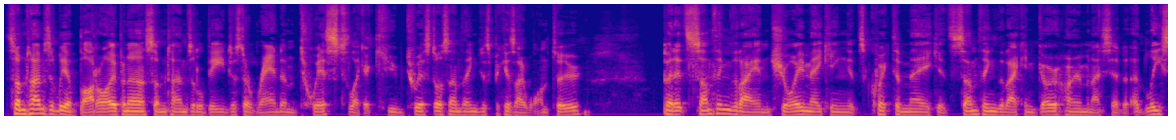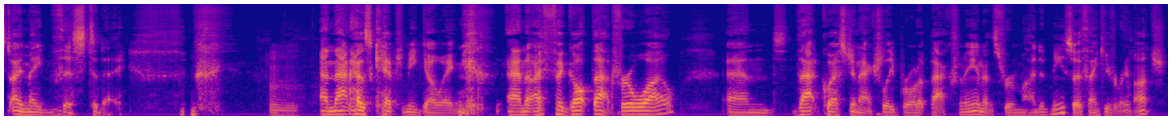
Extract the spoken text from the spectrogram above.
Sometimes it'll be a bottle opener, sometimes it'll be just a random twist, like a cube twist or something, just because I want to. But it's something that I enjoy making. It's quick to make. It's something that I can go home and I said, at least I made this today. Mhm. and that has kept me going. and I forgot that for a while. And that question actually brought it back for me and it's reminded me. So thank you very much.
